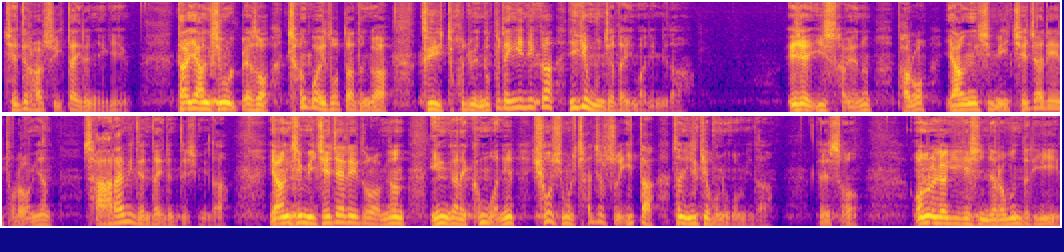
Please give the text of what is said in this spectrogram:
제대로 할 수 있다 이런 얘기. 다 양심을 빼서 창고에 뒀다든가 뒤 호주에 넣고 다니니까 이게 문제다 이 말입니다. 이제 이 사회는 바로 양심이 제자리에 돌아오면 사람이 된다 이런 뜻입니다. 양심이 제자리에 돌아오면 인간의 근본인 효심을 찾을 수 있다. 저는 이렇게 보는 겁니다. 그래서 오늘 여기 계신 여러분들이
